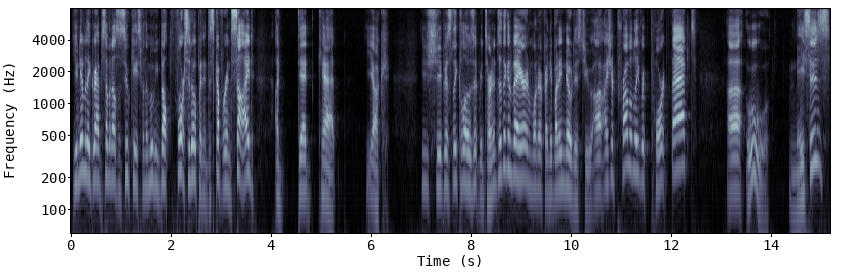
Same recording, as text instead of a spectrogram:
You nimbly grab someone else's suitcase from the moving belt, force it open, and discover inside a dead cat. Yuck. You sheepishly close it, return it to the conveyor, and wonder if anybody noticed you. Uh, I should probably report that. Uh, ooh, maces?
